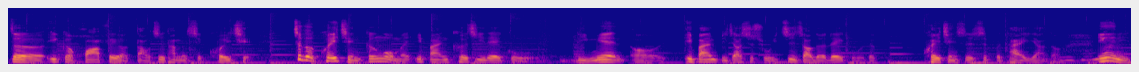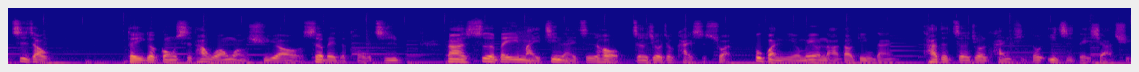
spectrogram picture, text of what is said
的一个花费哦，导致他们是亏钱。这个亏钱跟我们一般科技类股里面哦，一般比较是属于制造的类股的亏钱是是不太一样的，因为你制造的一个公司，它往往需要设备的投资，那设备一买进来之后，折旧就开始算，不管你有没有拿到订单。它的折旧的摊体都一直得下去。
